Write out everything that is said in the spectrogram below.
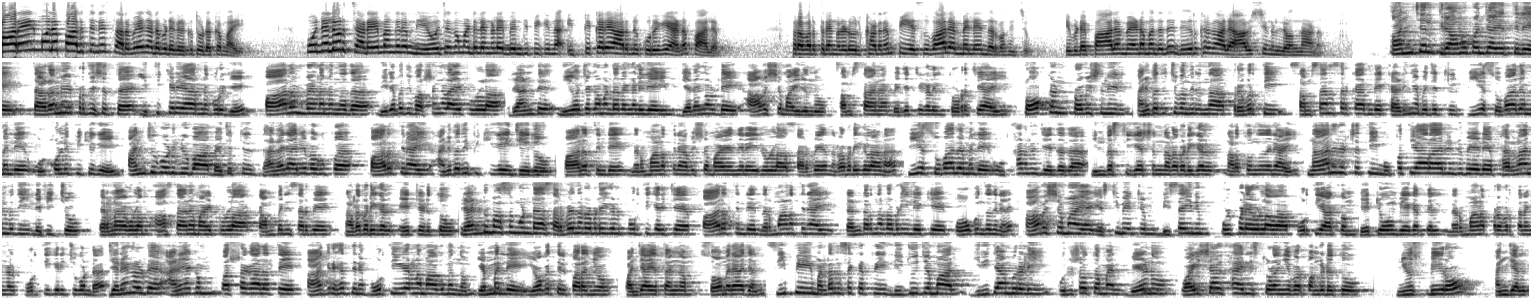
പറയൻമൂല പാലത്തിന്റെ സർവേ നടപടികൾക്ക് തുടക്കമായി. പുനലൂർ ചടയമംഗലം നിയോജക മണ്ഡലങ്ങളെ ബന്ധിപ്പിക്കുന്ന ഇത്തിക്കര ആറിന് കുറുകെയാണ് പാലം. പ്രവർത്തനങ്ങളുടെ ഉദ്ഘാടനം P S Subal M L A നിർവഹിച്ചു. ഇവിടെ പാലം വേണമെന്നത് ദീർഘകാല ആവശ്യങ്ങളിൽ ഒന്നാണ് അഞ്ചൽ ഗ്രാമപഞ്ചായത്തിലെ തടമേൽ പ്രദേശത്ത് ഇത്തിക്കരയാറിന് കുറുകെ പാലം വേണമെന്നത് നിരവധി വർഷങ്ങളായിട്ടുള്ള രണ്ട് നിയോജക മണ്ഡലങ്ങളിലെയും ജനങ്ങളുടെ ആവശ്യമായിരുന്നു. സംസ്ഥാന ബജറ്റുകളിൽ തുടർച്ചയായി ടോക്കൺ പ്രൊവിഷനിൽ അനുവദിച്ചു വന്നിരുന്ന പ്രവൃത്തി സംസ്ഥാന സർക്കാരിന്റെ കഴിഞ്ഞ ബജറ്റിൽ P S Subal L A ഉൾക്കൊള്ളിപ്പിക്കുകയും അഞ്ചു കോടി രൂപ ബജറ്റിൽ ധനകാര്യ വകുപ്പ് പാലത്തിനായി അനുവദിപ്പിക്കുകയും ചെയ്തു. പാലത്തിന്റെ നിർമ്മാണത്തിനാവശ്യമായ നിലയിലുള്ള സർവേ നടപടികളാണ് P S Subal M L A ഉദ്ഘാടനം ചെയ്തത്. ഇൻവെസ്റ്റിഗേഷൻ നടപടികൾ നടത്തുന്നതിനായി നാല് ലക്ഷത്തി മുപ്പത്തിയാറായിരം രൂപയുടെ ഭരണാനുമതി ലഭിച്ചു. എറണാകുളം ആസ്ഥാനമായിട്ടുള്ള കമ്പനി സർവേ നടപടികൾ ഏറ്റെടുത്തു. രണ്ടു മാസം കൊണ്ട് സർവേ നടപടികൾ പൂർത്തീകരിച്ച് പാലത്തിന്റെ നിർമ്മാണത്തിനായി ടെൻഡർ നടപടിയിലേക്ക് പോകുന്നതിന് ആവശ്യമായ എസ്റ്റിമേറ്റും ഡിസൈനും ഉൾപ്പെടെയുള്ളവ പൂർത്തിയാക്കും. ഏറ്റവും വേഗത്തിൽ നിർമ്മാണ പ്രവർത്തനങ്ങൾ പൂർത്തീകരിച്ചുകൊണ്ട് ജനങ്ങളുടെ അനേകം വർഷകാലത്തെ ആഗ്രഹത്തിന് പൂർത്തീകരണമാകുമെന്നും എം എൽ എ യോഗത്തിൽ പറഞ്ഞു. പഞ്ചായത്ത് അംഗം സോമരാജൻ സി പി ഐ മണ്ഡല സെക്രട്ടറി ലിജു ജമാൽ ഗിരിജാമുരളി പുരുഷോത്തമൻ വേണു വൈശാഖ് ഹാരിസ് തുടങ്ങിയവർ പങ്കെടുത്തു. News bureau Anchal.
